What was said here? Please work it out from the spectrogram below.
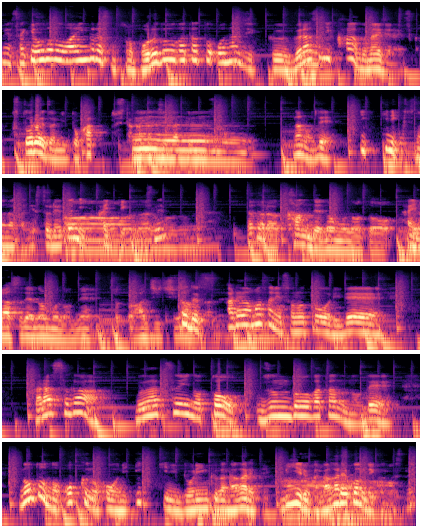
で先ほどのワイングラスのそのボルドー型と同じくグラスにカーブないじゃないですか。ストレートにドカッとした形になってるんですなので一気に口の中にストレートに入っていくんですね。あーなるほどね。だから缶で飲むのとはい。グラスで飲むのね、ちょっと味違うんだね。そうです。あれはまさにその通りで、ガラスが分厚いのと寸胴型なので、喉の奥の方に一気にドリンクが流れていく、ビールが流れ込んでいくんですね。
